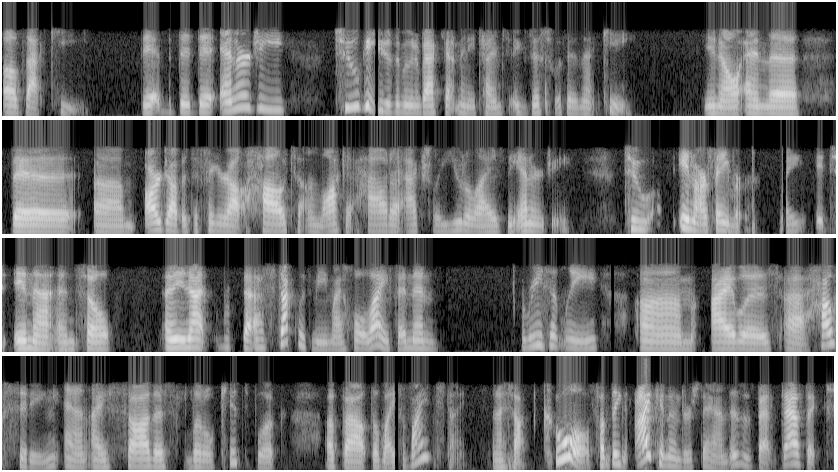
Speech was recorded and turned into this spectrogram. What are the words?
of that key, the, the the energy to get you to the moon and back that many times exists within that key, you know, and the the um our job is to figure out how to unlock it, how to actually utilize the energy to in our favor, right? It's in that, and so I mean that that has stuck with me my whole life, and then recently um, I was uh, house sitting and I saw this little kid's book about the life of Einstein. And I thought, cool, something I can understand. This is fantastic.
